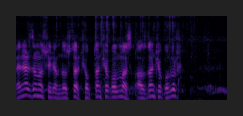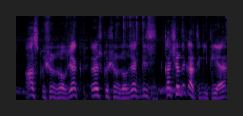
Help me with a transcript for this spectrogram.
Ben her zaman söylüyorum dostlar çoktan çok olmaz. Azdan çok olur. Az kuşunuz olacak, öz kuşunuz olacak. Biz kaçırdık artık ipi ya.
